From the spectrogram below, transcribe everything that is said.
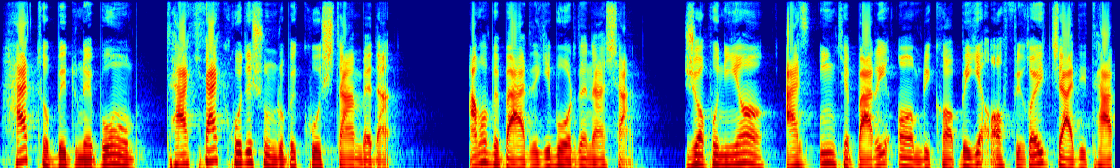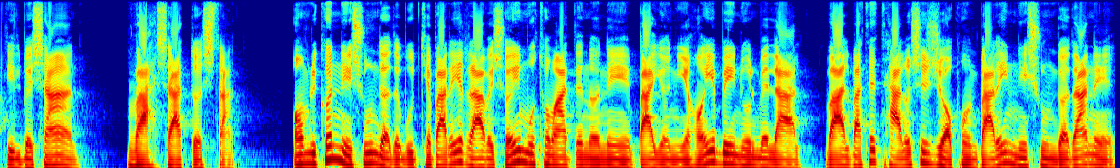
حتی بدون بمب تک تک خودشون رو به کشتن بدن. اما به بردگی برده نشن. ژاپنیا از اینکه برای آمریکا به یه آفریقای جدید تبدیل بشن وحشت داشتن. آمریکا نشون داده بود که برای روش های متمدنانه بیانیه های بین الملل و البته تلاش ژاپن برای نشون دادن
